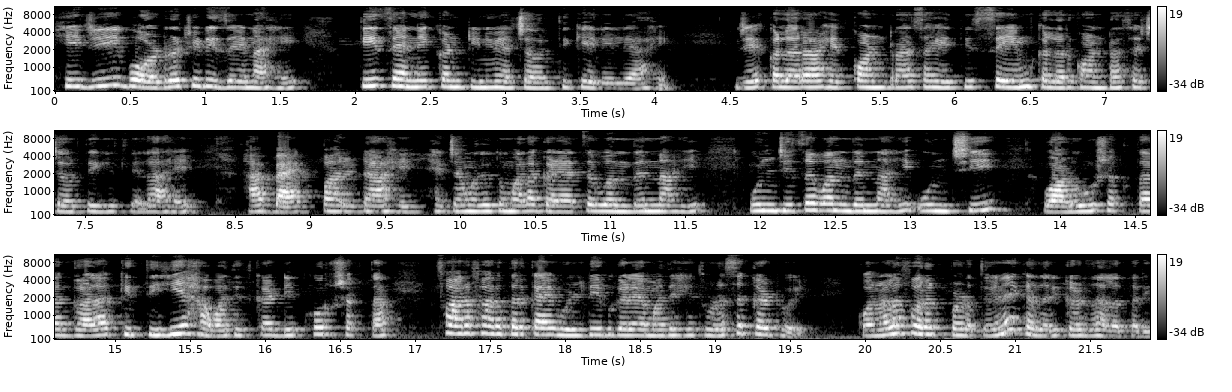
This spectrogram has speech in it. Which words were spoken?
ही जी बॉर्डरची डिझाईन आहे तीच यांनी कंटिन्यू याच्यावरती केलेली आहे. जे कलर आहेत कॉन्ट्रास्ट आहे ती सेम कलर कॉन्ट्रास्ट ह्याच्यावरती घेतलेला आहे. हा बॅक पार्ट आहे. ह्याच्यामध्ये तुम्हाला गळ्याचं बंधन नाही उंचीचं बंधन नाही उंची वाढवू शकता गळा कितीही हवा तितका डीप करू शकता. फार फार तर काय होईल डीप गळ्यामध्ये हे थोडंसं कट होईल. कोणाला फरक पडतोय नाही का जरी कट झाला तरी.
